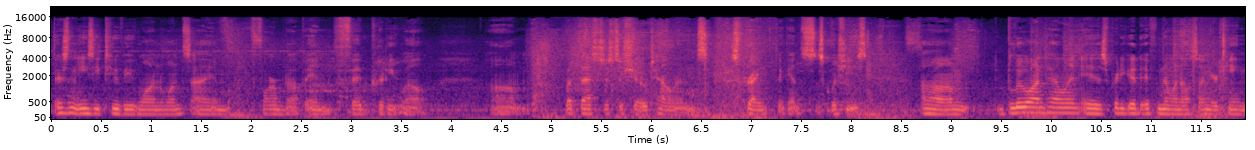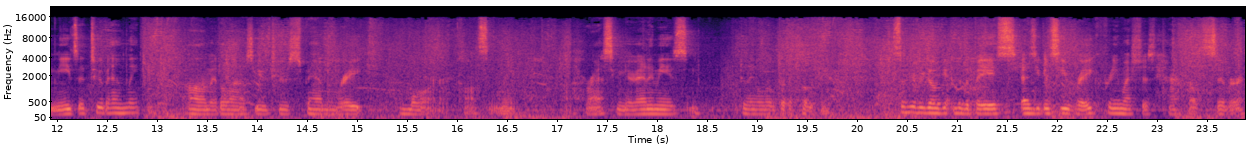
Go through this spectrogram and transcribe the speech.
there's an easy 2v1 once I am farmed up and fed pretty well. Um, but that's just to show Talon's strength against the squishies. Um, blue on Talon is pretty good if no one else on your team needs it too badly. Um, it allows you to spam Rake more constantly, uh, harassing your enemies and doing a little bit of poking. So here we go, get into the base. As you can see, Rake pretty much just half health Sivir,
